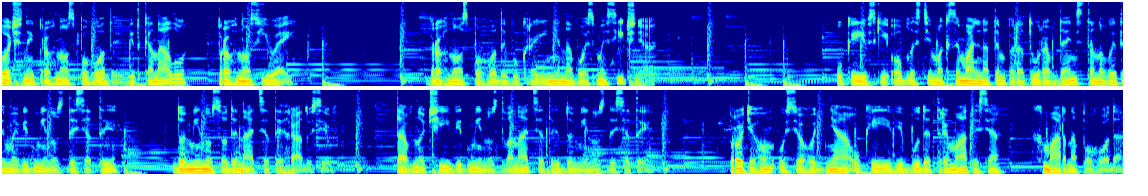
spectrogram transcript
Точний прогноз погоди від каналу Прогноз UA. Прогноз погоди в Україні на 8 січня. У Київській області максимальна температура в день становитиме від мінус 10 до мінус 11 градусів, та вночі від мінус 12 до мінус 10. Протягом усього дня у Києві буде триматися хмарна погода.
